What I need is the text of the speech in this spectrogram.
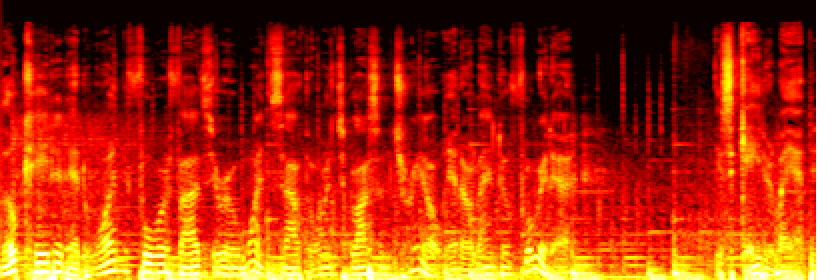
Located at 14501 South Orange Blossom Trail in Orlando, Florida, Gatorland.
